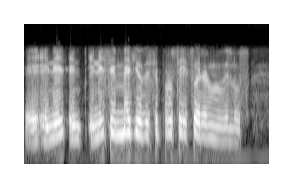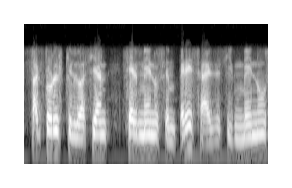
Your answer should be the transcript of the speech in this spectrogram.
eh, en, el, en, en, ese medio de ese proceso era uno de los factores que lo hacían ser menos empresa, es decir, menos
